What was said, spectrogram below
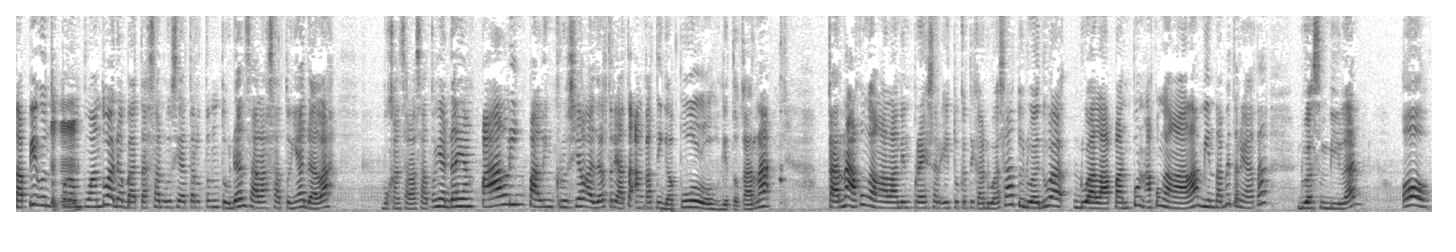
Tapi untuk perempuan tuh ada batasan usia tertentu. Dan salah satunya adalah bukan salah satunya dan yang paling paling krusial adalah ternyata angka 30 gitu. Karena karena aku nggak ngalamin pressure itu ketika 21, 22, 28 pun aku nggak ngalamin. Tapi ternyata 29 oh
